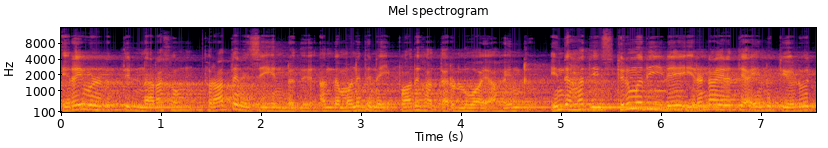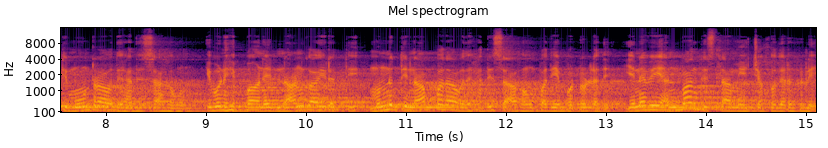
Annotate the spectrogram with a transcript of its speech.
இறைவனிடத்தில் நரகம் பிரார்த்தனை செய்கின்றது. அந்த மனிதனை பாதுகாத்தருள்வாயாக என்று. இந்த ஹதீஸ் திருமதியிலே இரண்டாயிரத்தி ஐநூற்றி எழுபத்தி மூன்றாவது ஹதீஸாகவும் இபுன் ஹிப்பானில் நான்காயிரத்தி முன்னூற்றி நாற்பதாவது ஹதீஸாகவும் பதியப்பட்டுள்ளது. எனவே அன்பாந்த இஸ்லாமிய சகோதரர்களே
